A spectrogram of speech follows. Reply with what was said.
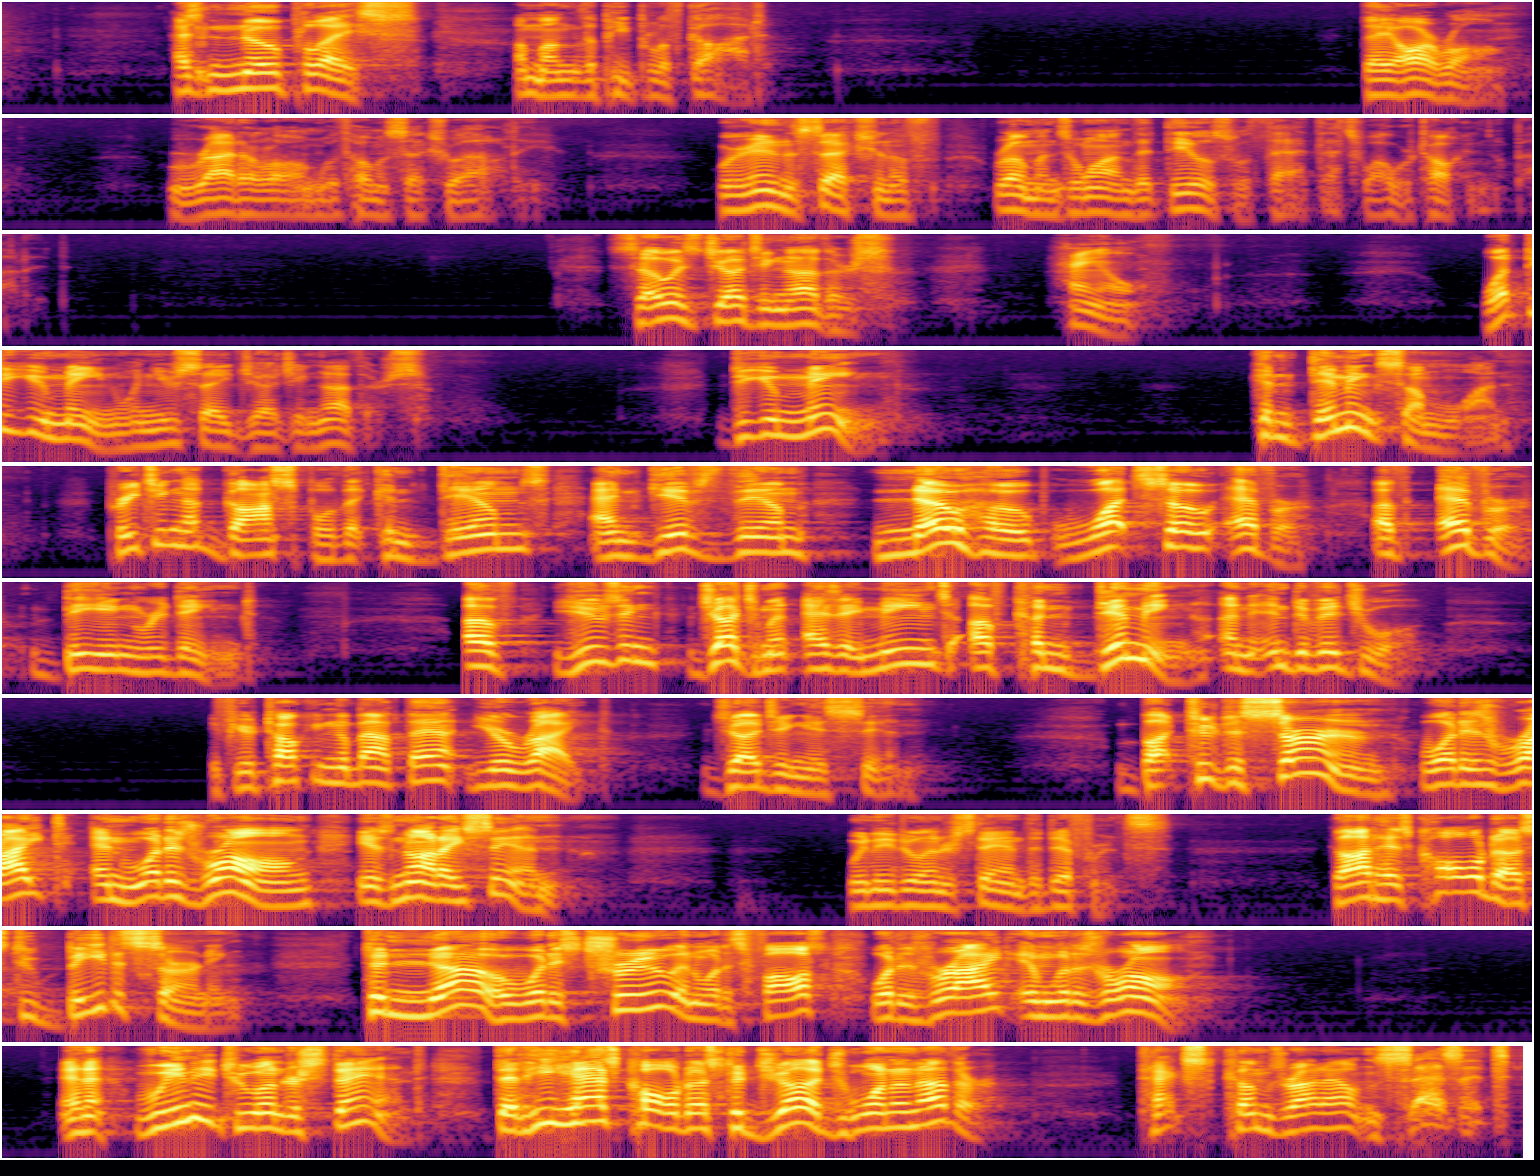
has no place among the people of God. They are wrong, right along with homosexuality. We're in a section of Romans 1 that deals with that. That's why we're talking about it. So is judging others. Hang on. What do you mean when you say judging others? Do you mean condemning someone, preaching a gospel that condemns and gives them no hope whatsoever of ever being redeemed? Of using judgment as a means of condemning an individual. If you're talking about that, you're right. Judging is sin. But to discern what is right and what is wrong is not a sin. We need to understand the difference. God has called us to be discerning, to know what is true and what is false, what is right and what is wrong. And we need to understand that He has called us to judge one another. Text comes right out and says it.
